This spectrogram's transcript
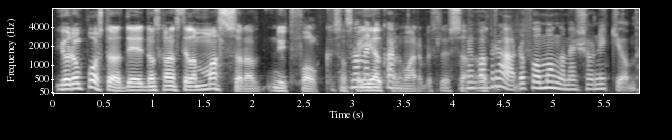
Jo, de påstår att de ska anställa massor av nytt folk som ska då hjälpa kan- de arbetslösa. Men vad bra, då får många människor nytt jobb.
